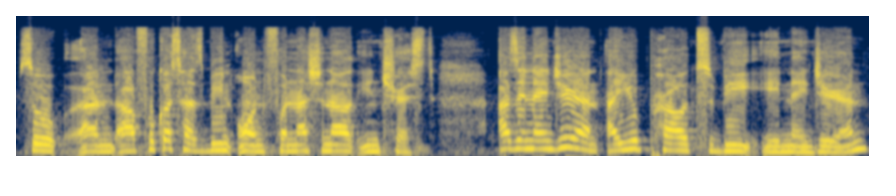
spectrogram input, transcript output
So, and our focus has been on for national interest. As a Nigerian, are you proud to be a Nigerian?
